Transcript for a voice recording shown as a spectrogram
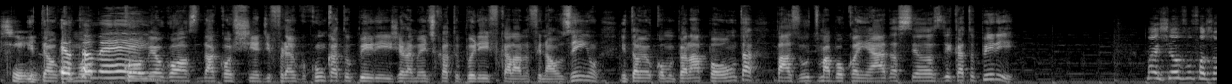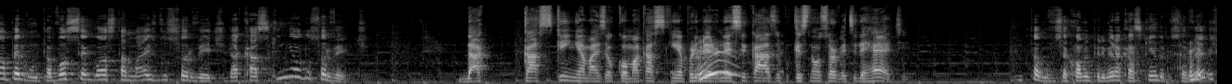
Sim. Então, Eu como, também. como eu gosto da coxinha de frango com catupiry, geralmente o catupiry fica lá no finalzinho, então eu como pela ponta, para as últimas bocanhadas ser as de catupiry. Mas eu vou fazer uma pergunta. Você gosta mais do sorvete da casquinha ou do sorvete? Da casquinha, mas eu como a casquinha primeiro nesse caso, porque senão o sorvete derrete. Então, você come primeiro a casquinha do que o sorvete?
